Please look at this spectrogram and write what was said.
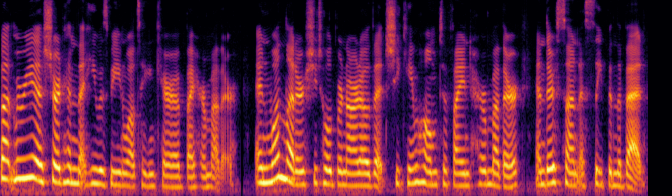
But Maria assured him that he was being well taken care of by her mother. In one letter, she told Bernardo that she came home to find her mother and their son asleep in the bed,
